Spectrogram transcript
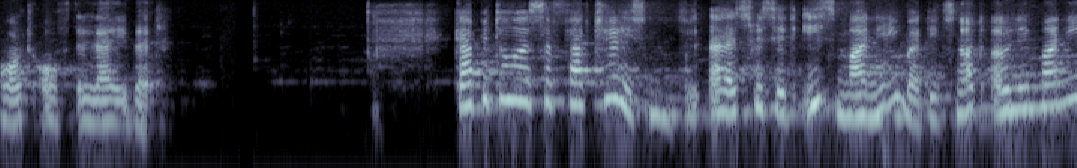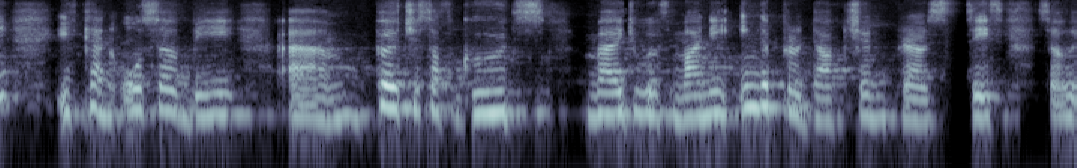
part of the labor. Capital as a factor is, as we said, is money, but it's not only money. It can also be um, purchase of goods made with money in the production process. So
